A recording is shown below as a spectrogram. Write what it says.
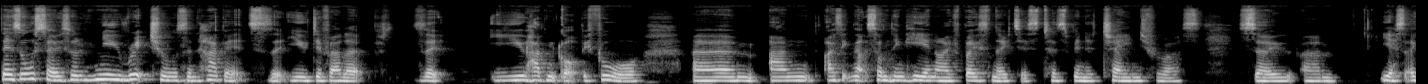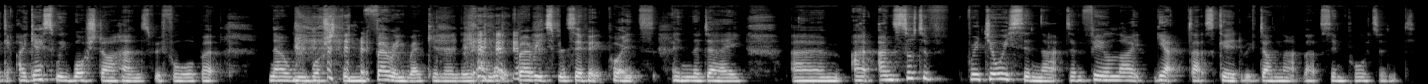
there's also sort of new rituals and habits that you develop that you hadn't got before. Um, and I think that's something he and I have both noticed has been a change for us. So, um, yes, I, I, guess we washed our hands before, but now we wash them very regularly and at very specific points in the day. Um, and, and sort of rejoice in that and feel like, yeah, that's good. We've done that. That's important.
